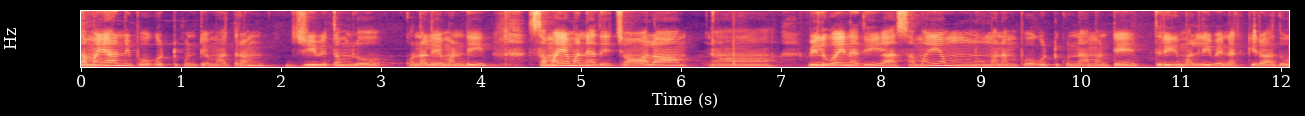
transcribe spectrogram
సమయాన్ని పోగొట్టుకుంటే మాత్రం జీవితంలో కొనలేమండి. సమయం అనేది చాలా విలువైనది. ఆ సమయంను మనం పోగొట్టుకున్నామంటే తిరిగి మళ్ళీ వెనక్కి రాదు.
